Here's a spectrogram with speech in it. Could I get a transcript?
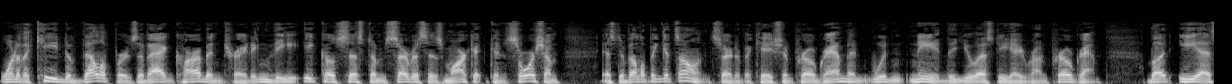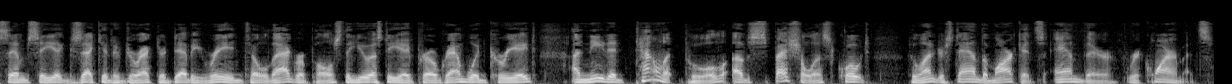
one of the key developers of ag carbon trading, the Ecosystem Services Market Consortium, is developing its own certification program and wouldn't need the USDA run program. But ESMC Executive Director Debbie Reed told AgriPulse the USDA program would create a needed talent pool of specialists, quote, who understand the markets and their requirements.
